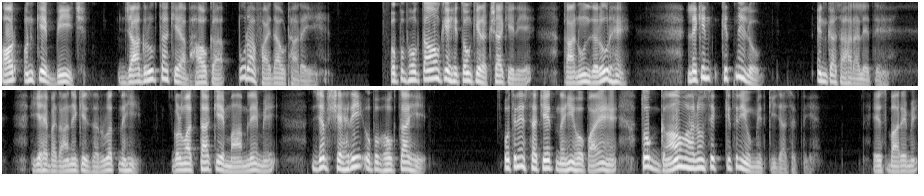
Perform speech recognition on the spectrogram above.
और उनके बीच जागरूकता के अभाव का पूरा फ़ायदा उठा रही हैं। उपभोक्ताओं के हितों की रक्षा के लिए कानून ज़रूर है, लेकिन कितने लोग इनका सहारा लेते हैं? यह बताने की ज़रूरत नहीं। गुणवत्ता के मामले में जब शहरी उपभोक्ता ही उतने सचेत नहीं हो पाए हैं तो गाँव वालों से कितनी उम्मीद की जा सकती है? इस बारे में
